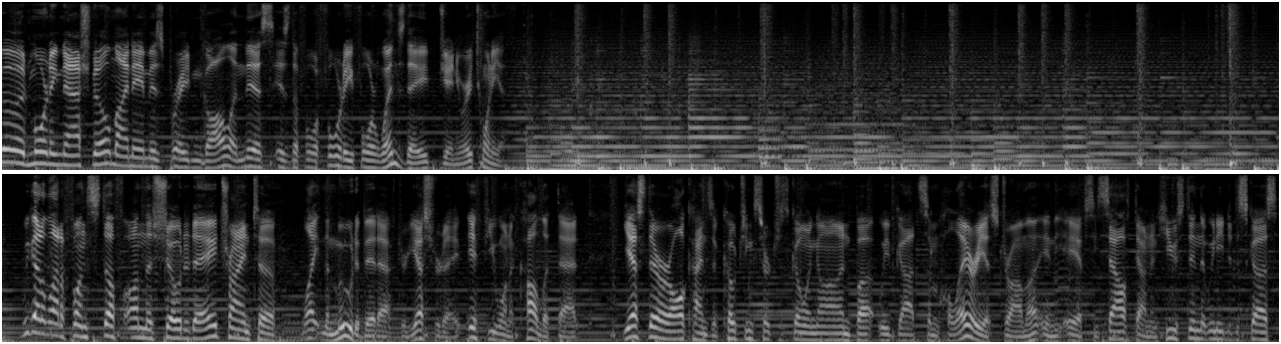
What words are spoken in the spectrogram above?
Good morning, Nashville. My name is Braden Gall, and this is the 440 for Wednesday, January 20th. We got a lot of fun stuff on the show today, trying to lighten the mood a bit after yesterday, if you want to call it that. Yes, there are all kinds of coaching searches going on, but we've got some hilarious drama in the AFC South down in Houston that we need to discuss.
